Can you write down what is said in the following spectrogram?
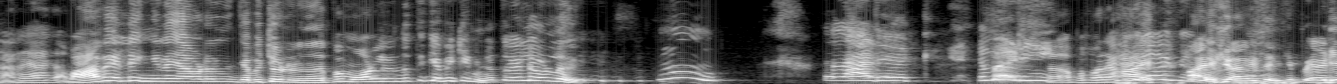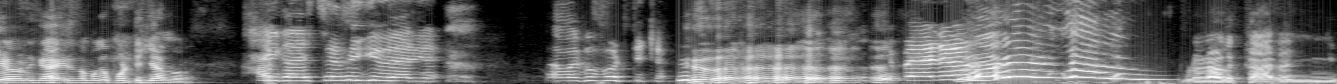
തറയാക്ക വാവയല്ലേ ഇങ്ങനെ ഞാൻ അവിടെ നിന്ന് ജപിച്ചോണ്ടിരുന്നത്? ഇപ്പൊ മോളിലിരുന്നിട്ട് ജപിക്കുന്നു എത്രയല്ലേ ഉള്ളു? അപ്പൊ പറയാം. ഹായ്. ഹായ് ഗായ്സ് എനിക്ക് പേടിയാവണ് ഗായ്സ് നമുക്ക് പൊട്ടിക്കാന്ന് പറയാം. ഹായ് ഗായ്സ് എനിക്ക് പേടിയാണ് നമുക്ക് പൊട്ടിക്കാം. പേടിയാണ്. ഇവിടെ ഒരാൾ കരഞ്ഞ്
